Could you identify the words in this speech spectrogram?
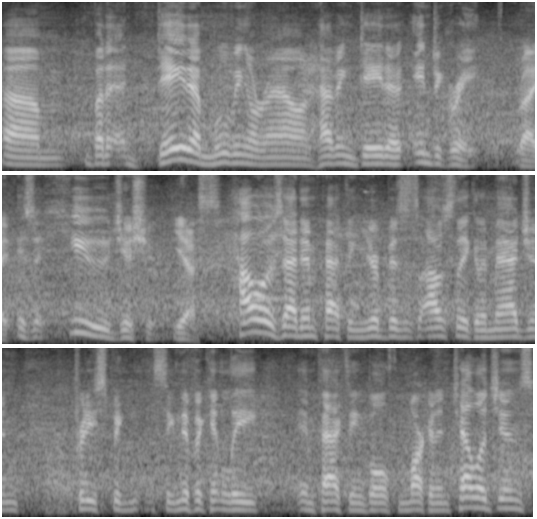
Um, but uh, data moving around, having data integrate Right. is a huge issue. Yes. How is that impacting your business? Obviously, I can imagine pretty significantly impacting both market intelligence,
